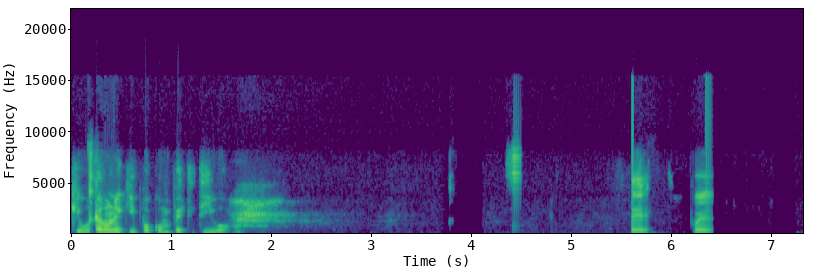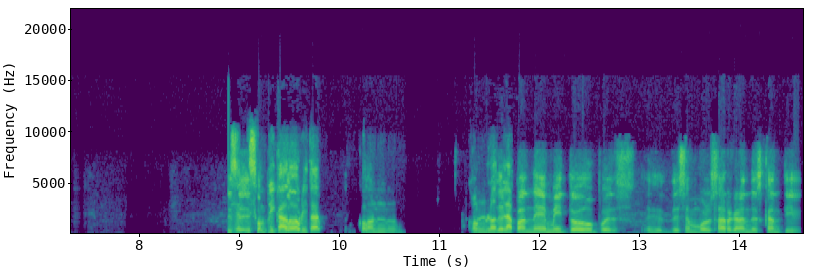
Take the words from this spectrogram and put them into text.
que buscar un equipo competitivo. Sí, pues es, es, complicado ahorita con, con lo de la pandemia y todo, pues eh, desembolsar grandes cantidades.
